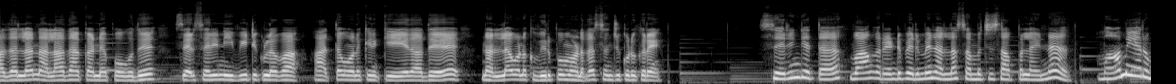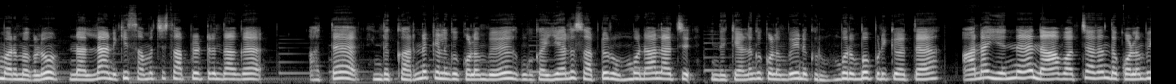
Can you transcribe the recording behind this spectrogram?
அதெல்லாம் நல்லா தான் கண்ணே போகுது. சரி சரி நீ வீட்டுக்குள்ளே வா. அத்தை உனக்கு எனக்கு ஏதாவது நல்லா உனக்கு விருப்பமானதாக செஞ்சு கொடுக்குறேன். சரிங்க அத்தை. வாங்க ரெண்டு பேருமே நல்லா சமைச்சு சாப்பிடலாம் என்ன? மாமியாரும் மருமகளும் நல்லா அன்னைக்கு சமைச்சு சாப்பிட்டுட்டு இருந்தாங்க. அத்தை இந்த கருணக்கிழங்கு குழம்பு உங்கள் கையால் சாப்பிட்டு ரொம்ப நாள் ஆச்சு. இந்த கிழங்கு குழம்பு எனக்கு ரொம்ப ரொம்ப பிடிக்கும் அத்தை. ஆனால் என்ன நான் வச்சாதான் இந்த குழம்பு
